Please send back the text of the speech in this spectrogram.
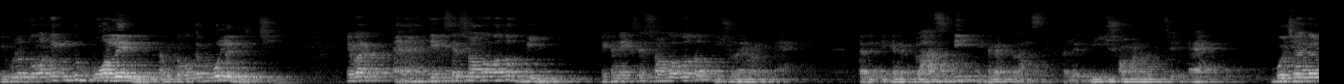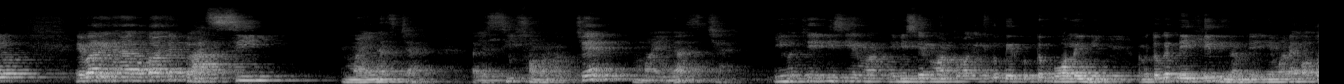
এগুলো তোমাকে কিন্তু বলেনি, আমি তোমাকে বলে দিচ্ছি। এবার এক্সের সহগ কত? বি এখানে এক্সের সহগ কত? কিছু নাই মানে এক। তাহলে এখানে প্লাস বি এখানে প্লাস এ তাহলে বি সমান হচ্ছে এক। বোঝা গেল? এবার এখানে কত আছে? প্লাস সি মাইনাস চার। তাহলে সি সমান হচ্ছে মাইনাস চার। এই হচ্ছে এবিসি এর মান। এবিসি এর মান তোমাকে কিন্তু বের করতে বলেনি। আমি তোকে দেখিয়ে দিলাম যে এ মানে কত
